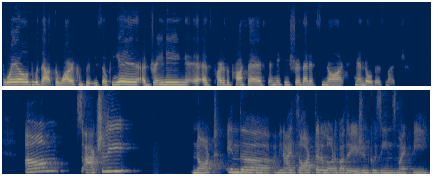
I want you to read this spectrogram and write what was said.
boiled without the water completely soaking in, a draining as part of the process, and making sure that it's not handled as much? Um, so actually, not in the. I mean, I thought that a lot of other Asian cuisines might be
